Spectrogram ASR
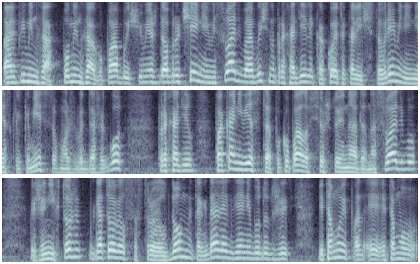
Альпи Мингаг, по Мингагу, по обычаю, между обручением и свадьбой обычно проходили какое-то количество времени, несколько месяцев, может быть, даже год проходил, пока невеста покупала все, что ей надо на свадьбу, жених тоже готовился, строил дом и так далее, где они будут жить, и, тому, и, и, тому,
